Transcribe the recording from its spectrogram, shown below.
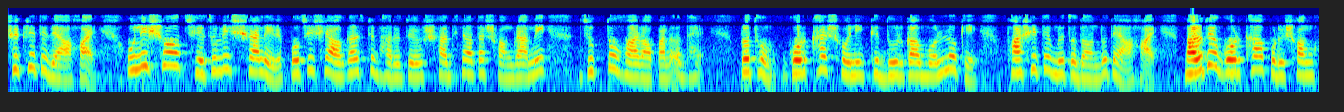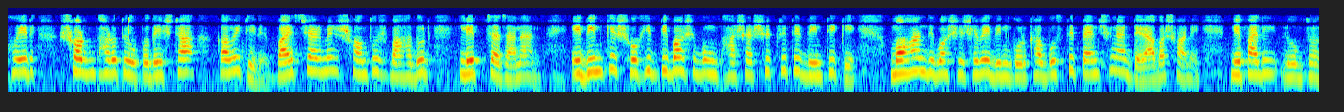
স্বীকৃতি দেওয়া হয়। উনিশশো ছেচল্লিশ সালের পঁচিশে অগস্ট ভারতীয় স্বাধীনতা সংগ্রামে যুক্ত হওয়ার অপরাধে প্রথম গোর্খা সৈনিক দুর্গা মল্লকে ফাঁসিতে মৃত্যুদণ্ড দেওয়া হয়। ভারতীয় গোর্খা পরিসংঘের সর্বভারতীয় উপদেষ্টা কমিটির ভাইস চেয়ারম্যান সন্তোষ বাহাদুর লেপচা জানান এই দিনকে শহীদ দিবস এবং ভাষা স্বীকৃতির দিনটিকে মহান দিবস হিসেবে এদিন গোর্খা বস্তি পেনশনারদের আবাসনে নেপালি লোকজন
